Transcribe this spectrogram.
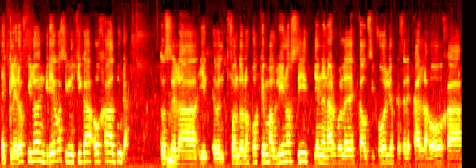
Esclerófilo en griego significa hoja dura. Entonces, mm. la, y en el fondo los bosques maulinos sí tienen árboles caucifolios que se les caen las hojas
